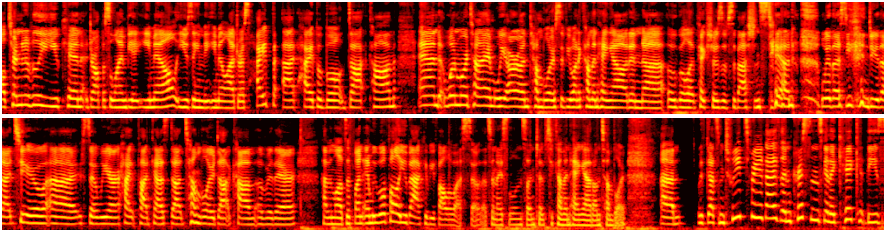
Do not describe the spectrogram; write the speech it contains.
Alternatively, you can drop us a line via email using the email address hype at hypable.com. And one more time, we are on Tumblr, so if you want to come and hang out and uh, ogle at pictures of Sebastian Stan with us, you can do that too. Uh, so we are hypepodcast.tumblr.com over there, having lots of fun. And we will follow you back if you follow us, so that's a nice little incentive to come and hang out on Tumblr. Um, we've got some tweets for you guys, and Kristen's going to kick these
